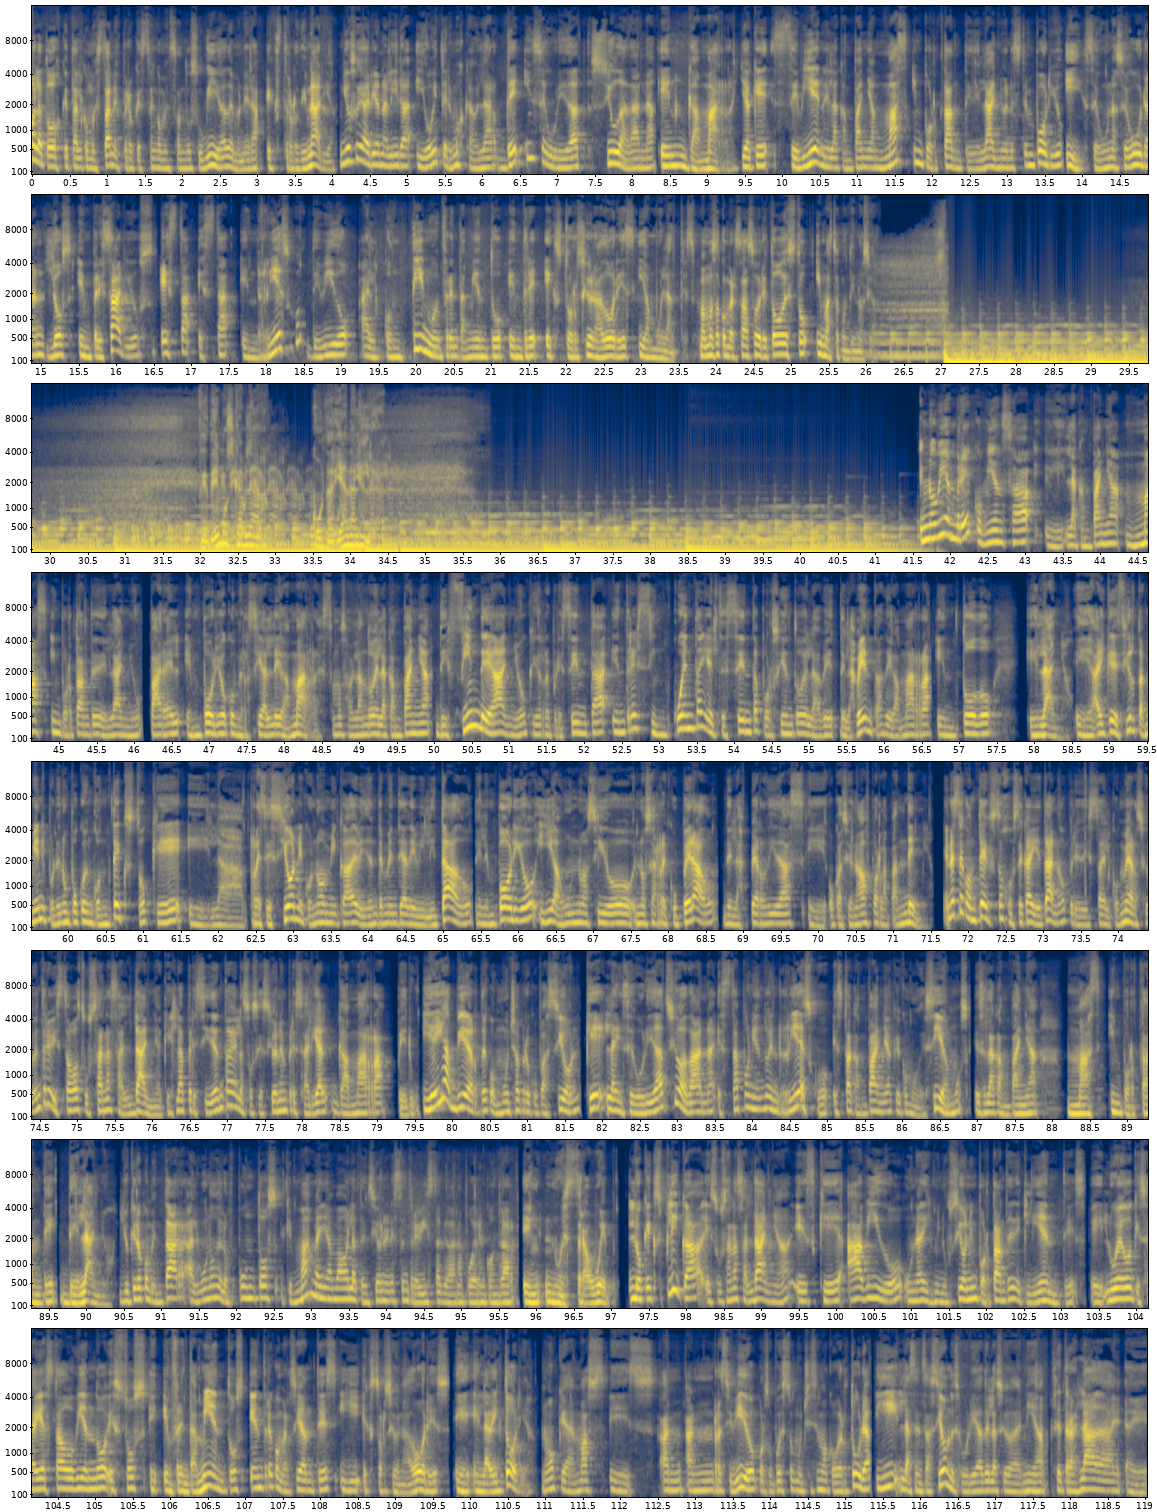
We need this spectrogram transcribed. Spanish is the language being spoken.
Hola a todos, ¿qué tal? ¿Cómo están? Espero que estén comenzando su día de manera extraordinaria. Yo soy Ariana Lira y hoy tenemos que hablar de inseguridad ciudadana en Gamarra, ya que se viene la campaña más importante del año en este emporio y, según aseguran los empresarios, esta está en riesgo debido al continuo enfrentamiento entre extorsionadores y ambulantes. Vamos a conversar sobre todo esto y más a continuación. Tenemos que hablar con Ariana Lira. En noviembre comienza eh, la campaña más importante del año para el emporio comercial de Gamarra. Estamos hablando de la campaña de fin de año que representa entre el 50 y el 60% de, de las ventas de Gamarra en todo el el año. Eh, hay que decir también y poner un poco en contexto que eh, la recesión económica evidentemente ha debilitado el emporio y aún no ha sido, no se ha recuperado de las pérdidas eh, ocasionadas por la pandemia. En ese contexto, José Cayetano, periodista del comercio, ha entrevistado a Susana Saldaña, que es la presidenta de la Asociación Empresarial Gamarra Perú. Y ella advierte con mucha preocupación que la inseguridad ciudadana está poniendo en riesgo esta campaña, que como decíamos, es la campaña más importante del año. Yo quiero comentar algunos de los puntos que más me han llamado la atención en esta entrevista que van a poder encontrar en nuestra web. Lo que explica eh, Susana Saldaña es que ha habido una disminución importante de clientes eh, luego que se haya estado viendo estos eh, enfrentamientos entre comerciantes y extorsionadores en la Victoria, ¿no? que además han, han, recibido, por supuesto, muchísima cobertura y la sensación de seguridad de la ciudadanía se traslada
